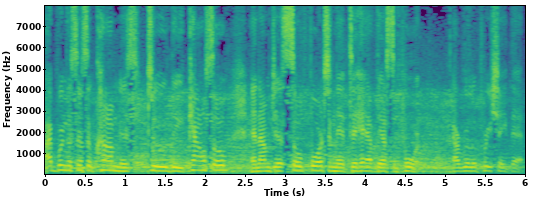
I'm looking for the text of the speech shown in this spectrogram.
I bring a sense of calmness to the council, and I'm just so fortunate to have their support. I really appreciate that.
